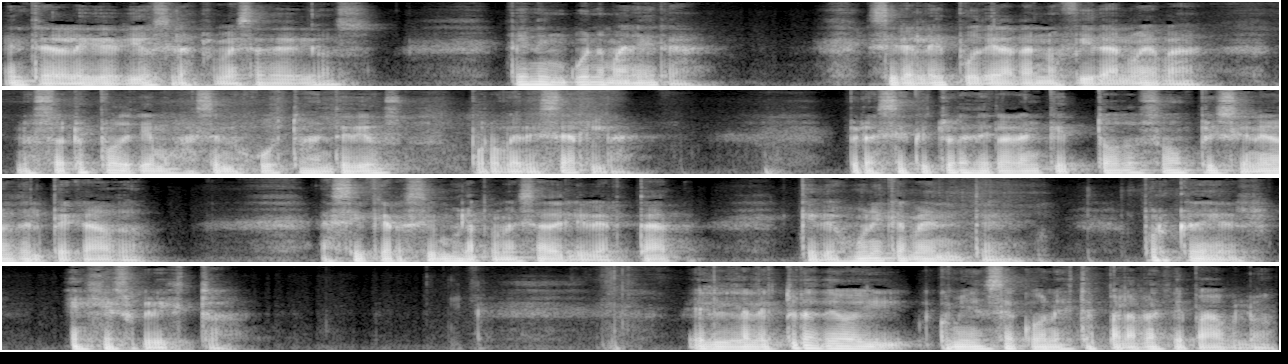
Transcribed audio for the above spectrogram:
entre la ley de Dios y las promesas de Dios? De ninguna manera. Si la ley pudiera darnos vida nueva, nosotros podríamos hacernos justos ante Dios por obedecerla. Pero las escrituras declaran que todos somos prisioneros del pecado. Así que recibimos la promesa de libertad que Dios únicamente por creer en Jesucristo. La lectura de hoy comienza con estas palabras de Pablo,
